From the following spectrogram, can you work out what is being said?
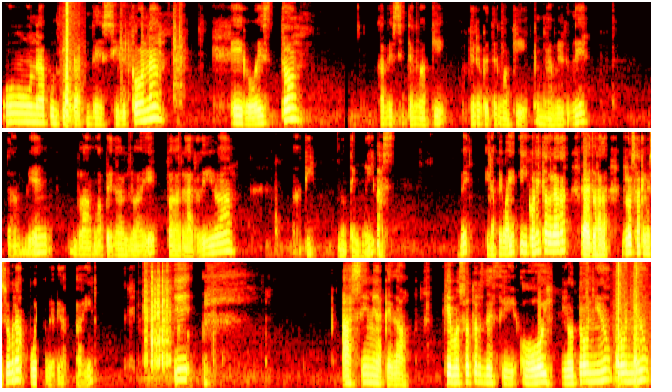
una puntita de silicona pego esto. A ver si tengo aquí, creo que tengo aquí una verde. También vamos a pegarlo ahí para arriba. Aquí, no te muevas. ¿Ves? Y la pego ahí. Y con esta dorada, la dorada, rosa que me sobra, pues voy a pegar ahí. Y así me ha quedado. Que vosotros decís, hoy el otoño, otoño,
